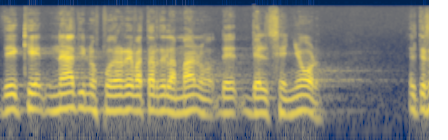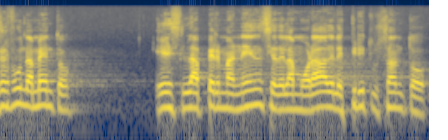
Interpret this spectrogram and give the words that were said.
de que nadie nos podrá arrebatar de la mano del Señor. El tercer fundamento es la permanencia de la morada del Espíritu Santo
